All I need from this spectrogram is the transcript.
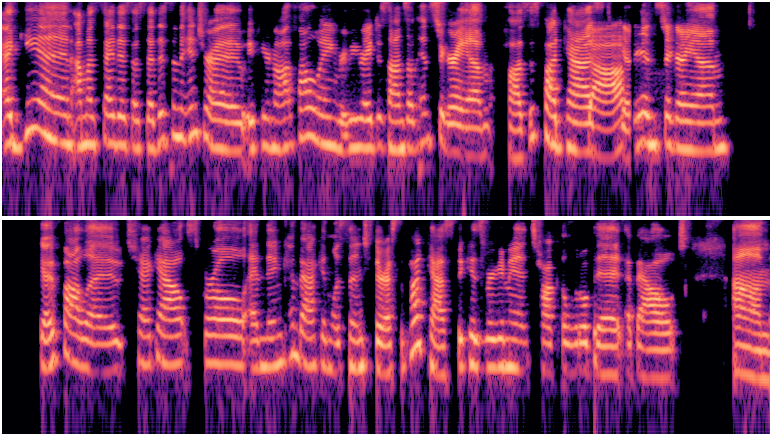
again, I'm gonna say this. I said this in the intro. If you're not following Ruby Ray Designs on Instagram, pause this podcast, Stop. go to Instagram, go follow, check out, scroll, and then come back and listen to the rest of the podcast because we're gonna talk a little bit about um,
